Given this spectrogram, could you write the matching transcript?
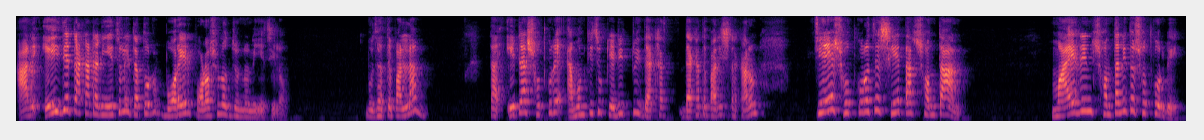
আর এই যে টাকাটা নিয়েছিল, এটা তোর বরের পড়াশুনোর জন্য নিয়েছিল। বোঝাতে পারলাম? তা এটা শোধ করে এমন কিছু ক্রেডিট তুই দেখা, দেখাতে পারিস না। কারণ যে শোধ করেছে সে তার সন্তান। মায়ের ঋণ সন্তানই তো শোধ করবে।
